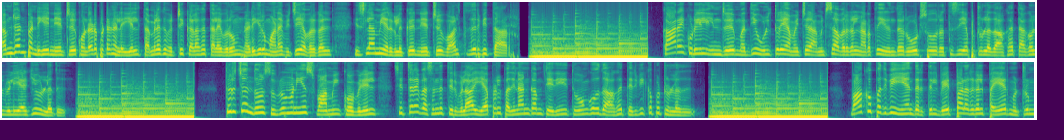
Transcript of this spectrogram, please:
ரம்ஜான் பண்டிகை நேற்று கொண்டாடப்பட்ட நிலையில் தமிழக வெற்றிக் கழக தலைவரும் நடிகருமான விஜய் அவர்கள் இஸ்லாமியர்களுக்கு நேற்று வாழ்த்து தெரிவித்தார். காரைக்குடியில் இன்று மத்திய உள்துறை அமைச்சர் அமித்ஷா அவர்கள் நடத்த இருந்த ரோட் ஷோ ரத்து செய்யப்பட்டுள்ளதாக தகவல் வெளியாகியுள்ளது. திருச்செந்தூர் சுப்பிரமணிய சுவாமி கோவிலில் சித்திரை வசந்த திருவிழா ஏப்ரல் பதினான்காம் தேதி துவங்குவதாக தெரிவிக்கப்பட்டுள்ளது. வாக்குப்பதிவு இயந்திரத்தில் வேட்பாளர்கள் பெயர் மற்றும்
